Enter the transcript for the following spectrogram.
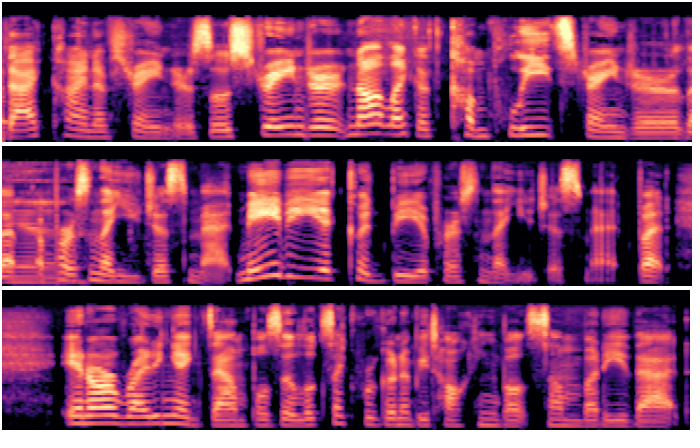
Mm-hmm, that kind of stranger. So stranger, not like a complete stranger, that Yeah. a person that you just met. Maybe it could be a person that you just met. But in our writing examples, it looks like we're going to be talking about somebody that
